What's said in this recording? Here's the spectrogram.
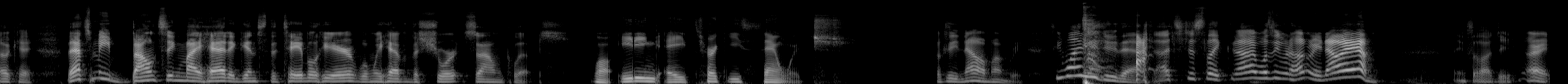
Okay. That's me bouncing my head against the table here when we have the short sound clips. While eating a turkey sandwich. Okay, now I'm hungry. See, why do you do that? It's just like I wasn't even hungry. Now I am. Thanks a lot, D. All right.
